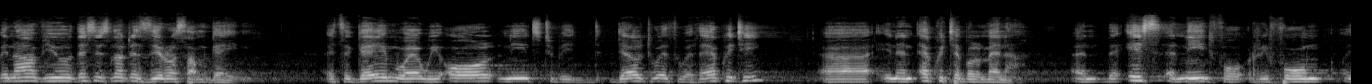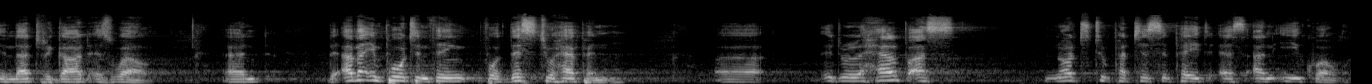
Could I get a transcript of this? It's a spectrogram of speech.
In our view, this is not a zero sum game. It's a game where we all need to be dealt with with equity uh, in an equitable manner. And there is a need for reform in that regard as well. And the other important thing for this to happen, uh, it will help us not to participate as unequal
